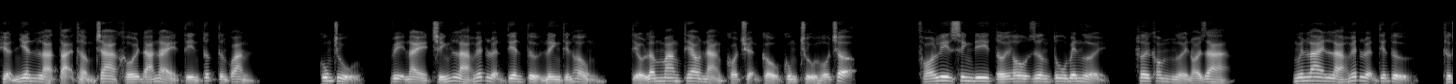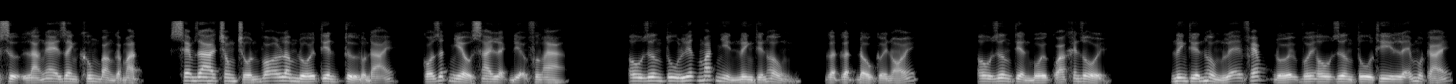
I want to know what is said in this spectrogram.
hiển nhiên là tại thẩm tra khối đá này tin tức tương quan. Cung chủ, vị này chính là huyết luyện tiên tử Ninh Thiến Hồng, Tiểu Lâm mang theo nàng có chuyện cầu cung chủ hỗ trợ. Phó Ly Sinh đi tới Âu Dương Tu bên người, hơi không người nói ra. Nguyên lai là huyết luyện tiên tử, thực sự là nghe danh không bằng gặp mặt, xem ra trong chốn võ lâm đối tiên tử đồn đãi, có rất nhiều sai lệch địa phương A. Âu Dương Tu liếc mắt nhìn Ninh Thiến Hồng, gật gật đầu cười nói. Âu Dương tiền bối quá khen rồi. Ninh Thiến Hồng lễ phép đối với Âu Dương Tu thi lễ một cái.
